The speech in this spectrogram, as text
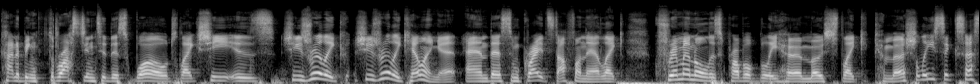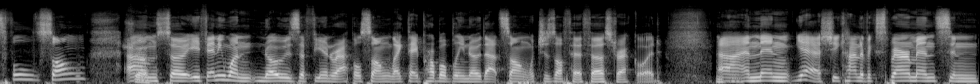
kind of being thrust into this world. Like she is, she's really, she's really killing it, and there's some great stuff on there. Like Criminal is probably her most like commercially successful song. Um, so if anyone knows a Fiona Apple song, like they probably know that song, which is off her first record. Uh, and then yeah, she kind of experiments and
